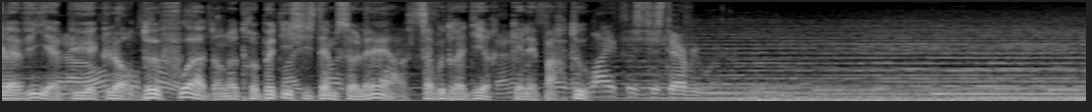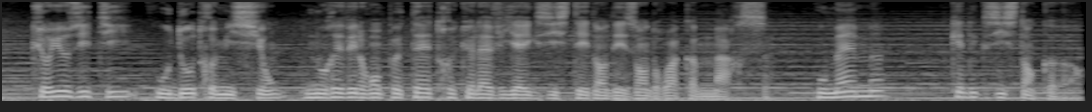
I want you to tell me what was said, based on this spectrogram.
la vie a pu éclore deux fois dans notre petit système solaire, ça voudrait dire qu'elle est partout. Curiosity ou d'autres missions nous révéleront peut-être que la vie a existé dans des endroits comme Mars, ou même qu'elle existe encore.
